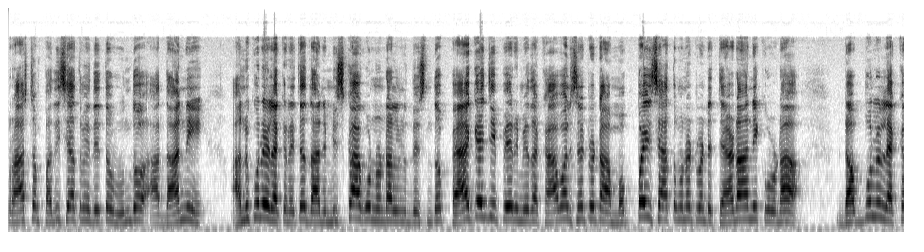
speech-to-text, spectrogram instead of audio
రాష్ట్రం పది శాతం ఏదైతే ఉందో ఆ దాన్ని అనుకునే లెక్కనైతే దాన్ని మిస్ కాకుండా ఉండాలనే ఉద్దేశంతో ప్యాకేజీ పేరు మీద కావాల్సినటువంటి ఆ ముప్పై శాతం ఉన్నటువంటి తేడాని కూడా డబ్బులు లెక్క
